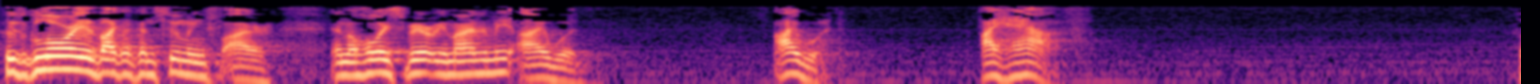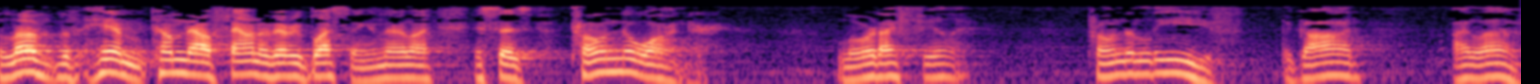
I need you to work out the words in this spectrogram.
whose glory is like a consuming fire? And the Holy Spirit reminded me, I would. I would. I have. I love the hymn, Come Thou Fount of Every Blessing. And they're like, it says, prone to wander. Lord, I feel it. Prone to leave the God I love.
